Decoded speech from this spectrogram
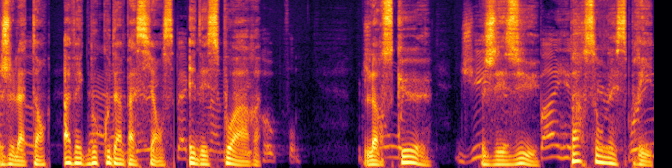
Je l'attends avec beaucoup d'impatience et d'espoir. Lorsque Jésus, par son esprit,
